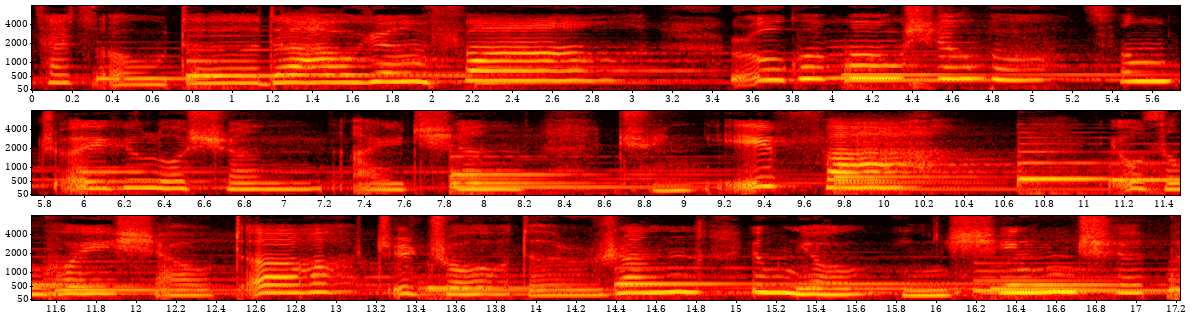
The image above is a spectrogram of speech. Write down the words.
才走得到远方？如果梦想不曾坠落悬崖千钧一发，又怎会晓得执着的人拥有隐形翅膀？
